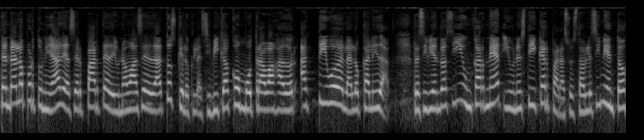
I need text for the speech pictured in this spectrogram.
tendrá la oportunidad de hacer parte de una base de datos que lo clasifica como trabajador activo de la localidad, recibiendo así un carnet y un sticker para su establecimiento,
